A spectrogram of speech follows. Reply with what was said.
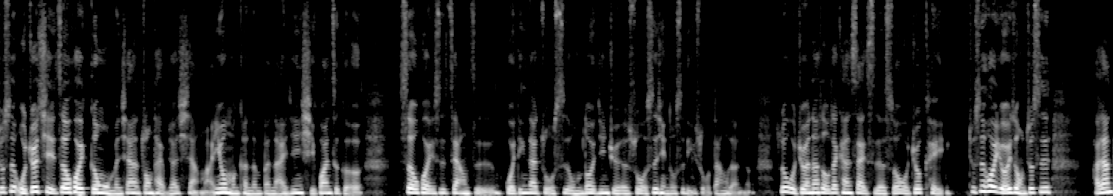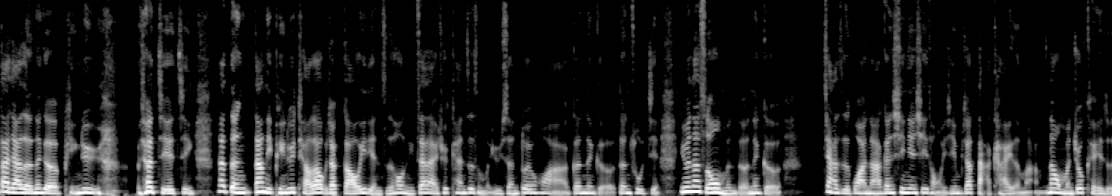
就是我觉得其实这会跟我们现在状态比较像嘛，因为我们可能本来已经习惯这个社会是这样子规定在做事，我们都已经觉得所有事情都是理所当然了。所以我觉得那时候在看赛事的时候，我就可以就是会有一种就是好像大家的那个频率 比较接近。那等当你频率调到比较高一点之后，你再来去看这什么与神对话跟那个登出键，因为那时候我们的那个。价值观啊，跟信念系统已经比较打开了嘛，那我们就可以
